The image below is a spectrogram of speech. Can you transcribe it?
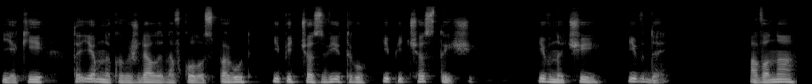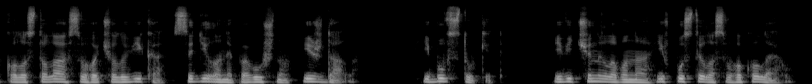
які таємно кружляли навколо споруд і під час вітру, і під час тиші, і вночі, і вдень. А вона коло стола свого чоловіка сиділа непорушно і ждала. І був стукіт, і відчинила вона і впустила свого колегу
